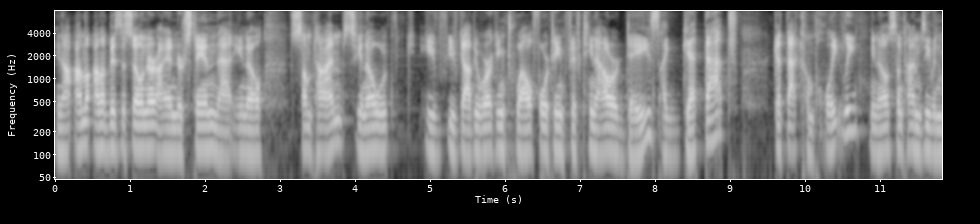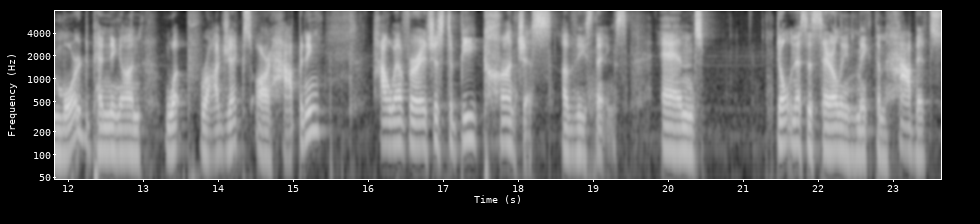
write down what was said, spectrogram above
You know, I'm a, I'm a business owner. I understand that you know sometimes you know you've you've got to be working 12 14 15 hour days i get that get that completely you know sometimes even more depending on what projects are happening however it's just to be conscious of these things and don't necessarily make them habits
